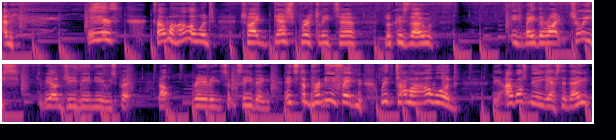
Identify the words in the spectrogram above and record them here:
And here's Tom Harwood trying desperately to look as though he's made the right choice to be on GB News, but not really succeeding. It's the briefing with Tom Harwood. I wasn't here yesterday.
